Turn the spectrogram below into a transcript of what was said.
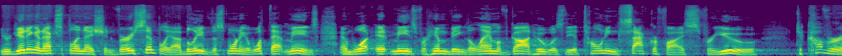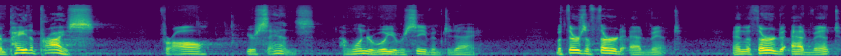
You're getting an explanation, very simply, I believe, this morning of what that means and what it means for Him being the Lamb of God who was the atoning sacrifice for you to cover and pay the price for all your sins. I wonder, will you receive him today? But there's a third advent. And the third advent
